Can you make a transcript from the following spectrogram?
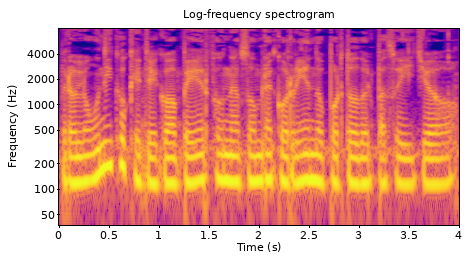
pero lo único que llegó a ver fue una sombra corriendo por todo el pasillo.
